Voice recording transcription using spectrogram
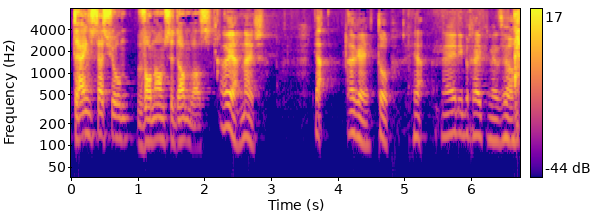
treinstation van Amsterdam was. Oh ja, nice. Ja, oké, top. Ja, nee, die begrijp je net wel.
